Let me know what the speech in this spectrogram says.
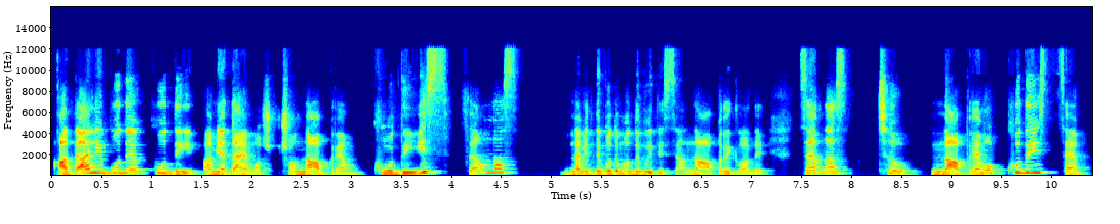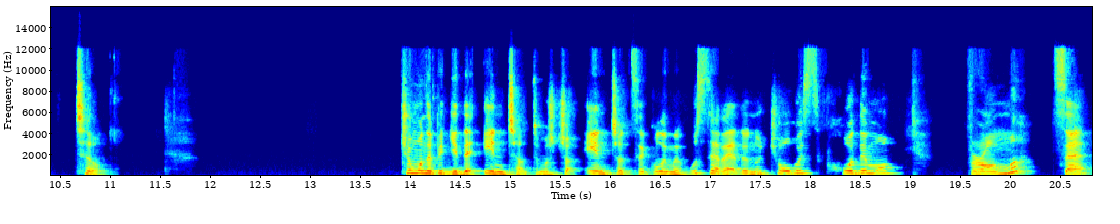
а далі буде куди. Пам'ятаємо, що напрям кудись це у нас, навіть не будемо дивитися на приклади. Це в нас to. Напрямок кудись це to. Чому не підійде into? Тому що into – це коли ми усередину чогось входимо. From – це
